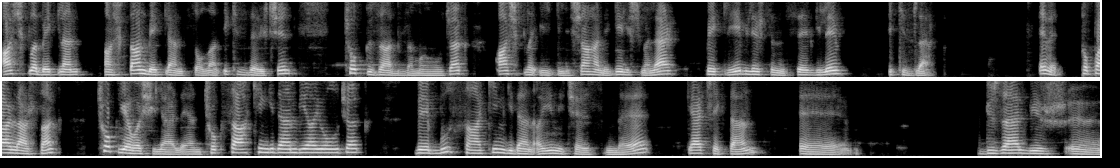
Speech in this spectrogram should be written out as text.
aşkla beklent aşktan beklentisi olan ikizler için çok güzel bir zaman olacak. Aşkla ilgili şahane gelişmeler bekleyebilirsiniz sevgili ikizler. Evet, toparlarsak çok yavaş ilerleyen, çok sakin giden bir ay olacak ve bu sakin giden ayın içerisinde gerçekten e, güzel bir e,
